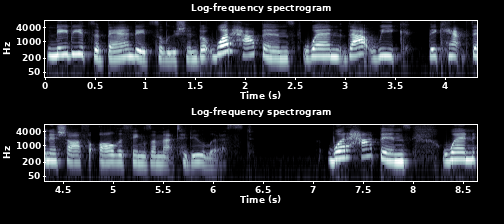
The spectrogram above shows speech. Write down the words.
maybe it's a band aid solution, but what happens when that week they can't finish off all the things on that to do list? What happens when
